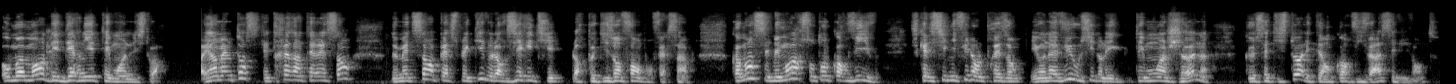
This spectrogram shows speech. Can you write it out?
au moment des derniers témoins de l'histoire. Et en même temps, c'était très intéressant de mettre ça en perspective de leurs héritiers, leurs petits-enfants, pour faire simple. Comment ces mémoires sont encore vives, ce qu'elles signifient dans le présent. Et on a vu aussi dans les témoins jeunes que cette histoire était encore vivace et vivante.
